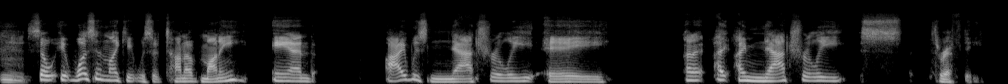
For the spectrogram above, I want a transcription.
Mm. So it wasn't like it was a ton of money. And I was naturally a I, am naturally thrifty.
